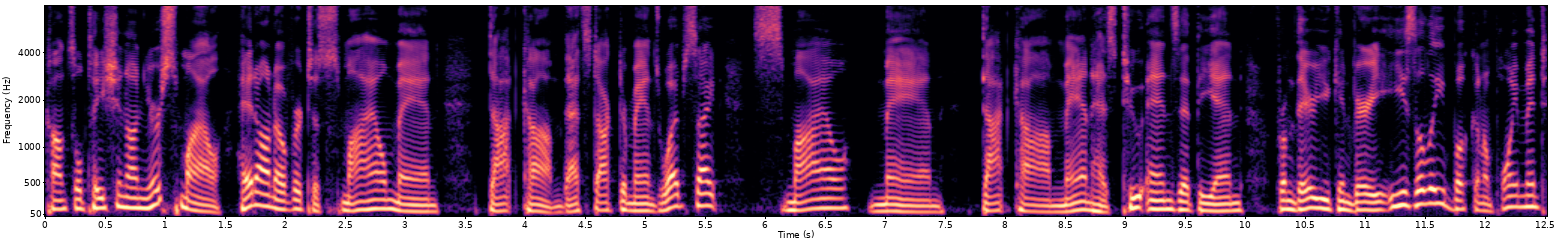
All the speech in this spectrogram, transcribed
consultation on your smile head on over over to smileman.com. That's Dr. Mann's website, smileman.com. Man has two N's at the end. From there, you can very easily book an appointment.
